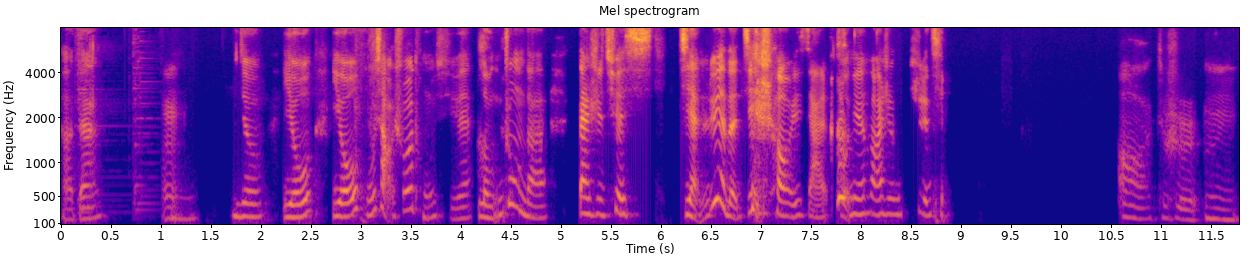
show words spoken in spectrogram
好的，嗯，嗯，就由由胡小说同学隆重的，但是却简略的介绍一下 昨天发生的事情。哦，就是嗯，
